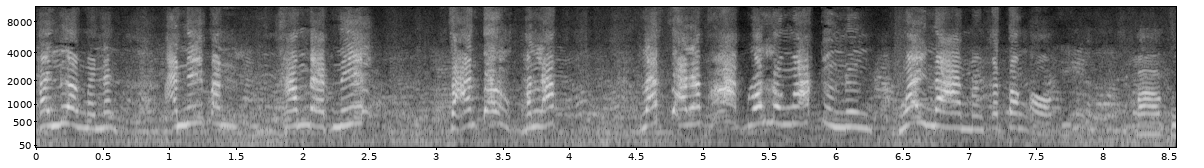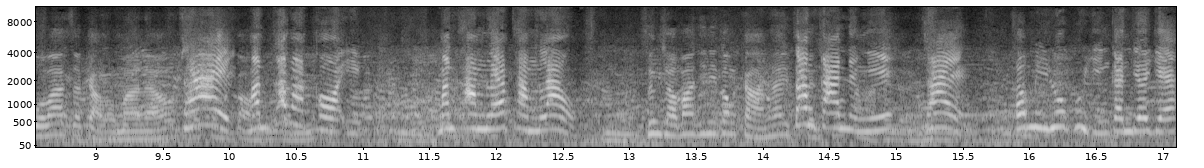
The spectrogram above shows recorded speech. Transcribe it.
ให้เรื่องมันนั้น อันนี้มันทำแบบนี้ศาลต้องมันรับ รับสารภาพ ลดลงมากึ่งหนึ่งไม่นานมันก็ต้องออกอีกป้ากลัวว่าจะกลับออกมาแล้วใช่ มันก็มาก่ออีก มันทำแล้วทำเล่า อืมซึ่งชาวบ้านที่นี่ต้องการให้ต้องการอย่างนี้ ใช่เขามีลูกผู้หญิงกันเยอะแยะ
